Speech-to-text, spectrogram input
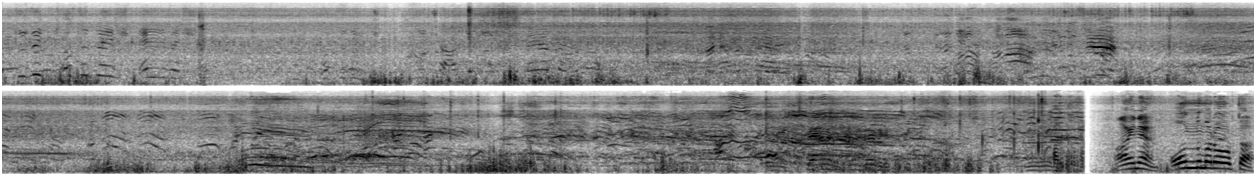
Otuz üç, otuz beş, elli beş. Otuz üç, otuz üç aldım. Beyaz takım. Beğenmedim. Böyle gitti. Aynen. 10 numara orta.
